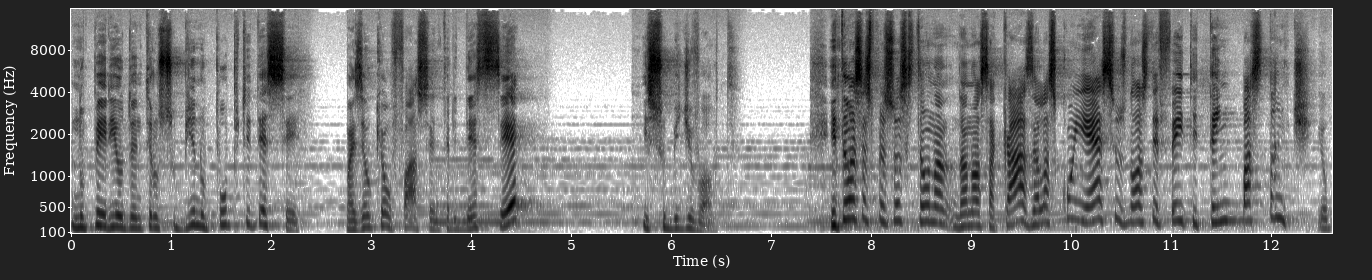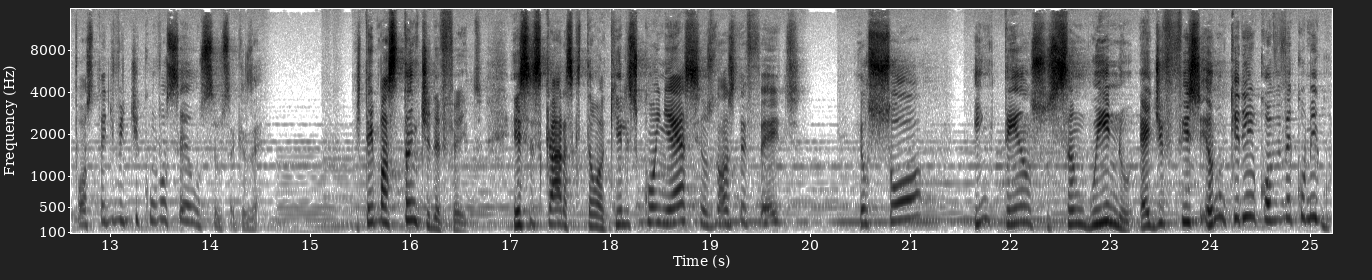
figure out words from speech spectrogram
no período entre eu subir no púlpito e descer, mas é o que eu faço entre descer e subir de volta. Então, essas pessoas que estão na, na, nossa casa, elas conhecem os nossos defeitos e tem bastante. Eu posso até dividir com você, se você quiser. A gente tem bastante defeito. Esses caras que estão aqui, eles conhecem os nossos defeitos. Eu sou intenso, sanguíneo, é difícil. Eu não queria conviver comigo.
